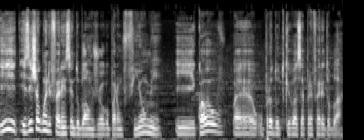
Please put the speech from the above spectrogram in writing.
E existe alguma diferença em dublar um jogo para um filme? E qual é o, é o, produto que você prefere dublar?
